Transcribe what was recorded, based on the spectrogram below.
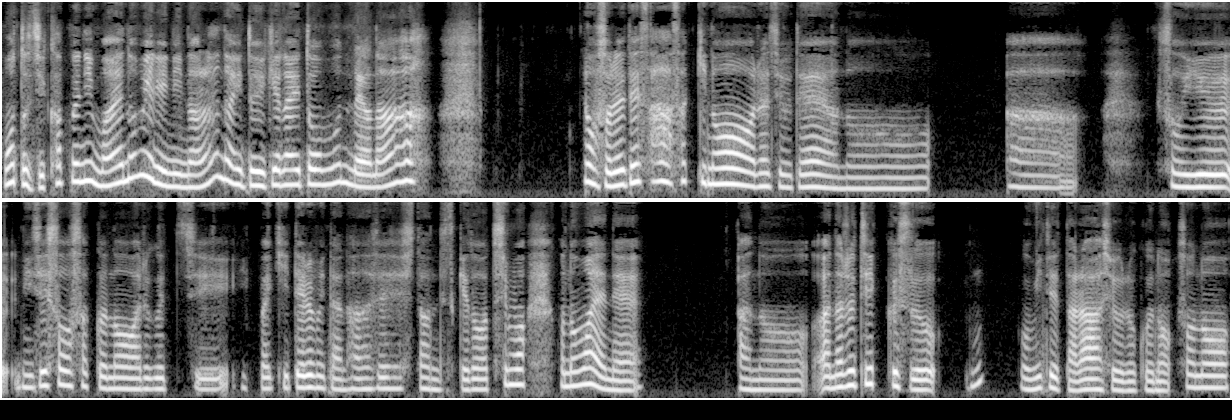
もっと自覚に前のめりにならないといけないと思うんだよな。でもそれでさ、さっきのラジオで、あのー、あそういう二次創作の悪口いっぱい聞いてるみたいな話したんですけど、私もこの前ね、あの、アナルティックスを見てたら、収録の。その、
